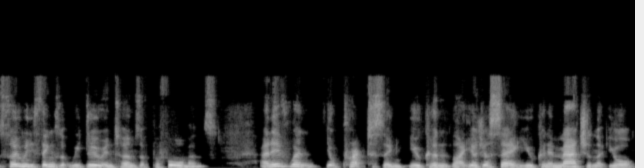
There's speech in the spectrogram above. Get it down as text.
so many things that we do in terms of performance. And if when you're practicing you can like you're just saying you can imagine that you're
